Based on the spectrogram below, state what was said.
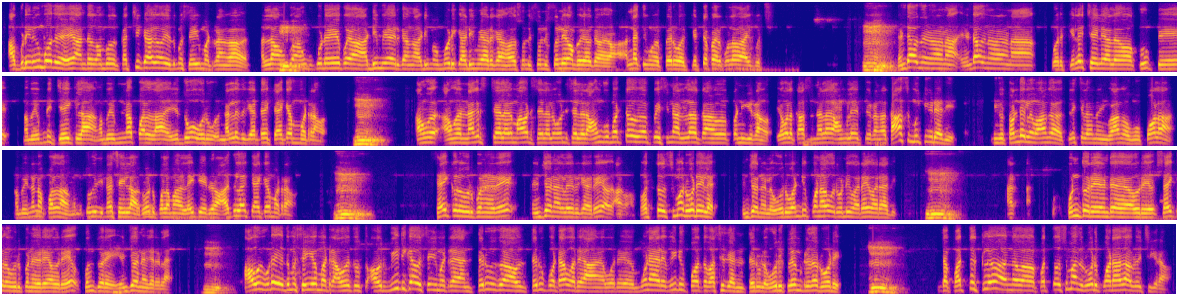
அப்படி இருக்கும்போது அந்த கட்சிக்காக எதுவுமே செய்ய மாட்டாங்க எல்லாம் அவங்க. அவங்க கூடயே போய் அடிமையா இருக்காங்க அடிமை மோடிக்கு அடிமையா இருக்காங்க சொல்லி சொல்லி சொல்லி அண்ணாத்திமுக பேர் கெட்ட பேர் போல ஆயிப்போச்சு. ரெண்டாவது என்னன்னா ரெண்டாவது என்னன்னா ஒரு கிளை செயலாளர் கூப்பிட்டு நம்ம எப்படி ஜெயிக்கலாம்? நம்ம எப்படி என்ன பண்ணலாம் எதுவும் ஒரு நல்லது கேட்ட கேட்க மாட்டாங்க அவங்க அவங்க நகர செயலாளர் மாவட்ட செயலாளர் ஒன்றிய செயலாளர் அவங்க மட்டும் பேசினா நல்லா பண்ணிக்கிறாங்க. எவ்வளவு காசு இருந்தாலும் அவங்களே எடுத்துக்கிறாங்க. காசு முக்கியம் கிடையாது. நீங்க தொண்டைகளை வாங்க கிளைச்சல நீங்க வாங்க போலாம். நம்ம என்னென்ன பண்ணலாம்? நம்ம தொகுதி என்ன செய்யலாம்? ரோடு போலாமா? லைட் ஏறும் அதெல்லாம் கேட்க மாட்டாங்க சைக்கிள் உறுப்பினர் என்ஜிஓ நகர்ல இருக்காரு. பத்து வருஷமா ரோடே இல்ல. என்ஜிஓ நகர்ல. ஒரு வண்டி போனா ஒரு வண்டி வரவே வராது. பொன்துறை என்ற அவரு சைக்கிள் உறுப்பினர் அவரு பொன்துறை என்ஜிஓ நகர்ல. அவர் கூட எதுவுமே செய்ய மாட்டார் அவர் அவர் வீட்டுக்கே அவர் செய்ய மாட்டார் அந்த தெருவுக்கு அவர் தெரு போட்டா ஒரு ஒரு மூணாயிரம் வீடு போத்த வசதி அந்த தெருவுல. ஒரு கிலோமீட்டர் தான் ரோடு இந்த பத்து கிலோ அந்த பத்து வருஷமா அந்த ரோடு போடாத அவர் வச்சுக்கிறான்.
